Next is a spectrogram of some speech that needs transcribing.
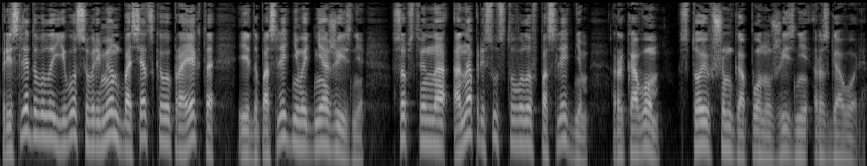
преследовала его со времен Босяцкого проекта и до последнего дня жизни. Собственно, она присутствовала в последнем, роковом, стоившем Гапону жизни разговоре.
